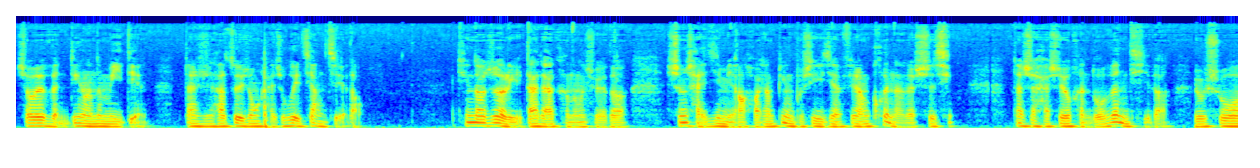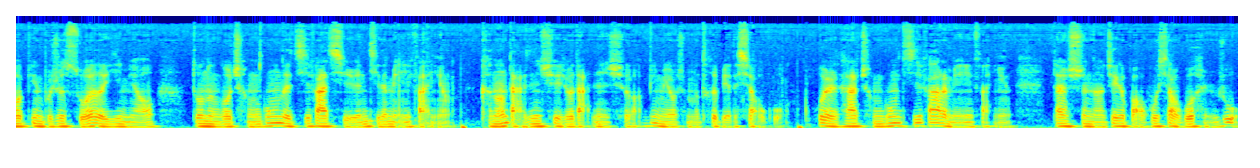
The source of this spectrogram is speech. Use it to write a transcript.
稍微稳定了那么一点，但是它最终还是会降解的。听到这里，大家可能觉得生产疫苗好像并不是一件非常困难的事情，但是还是有很多问题的，比如说，并不是所有的疫苗。都能够成功的激发起人体的免疫反应，可能打进去就打进去了，并没有什么特别的效果，或者它成功激发了免疫反应，但是呢，这个保护效果很弱，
